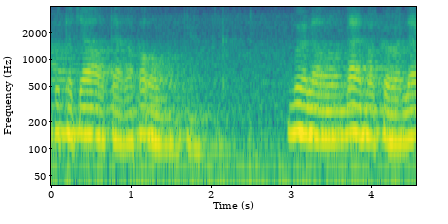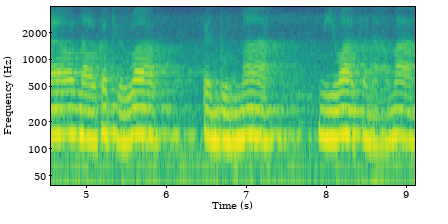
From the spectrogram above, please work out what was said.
พุทธเจ้าแต่ละพระองค์ เมื่อเราได้มาเกิดแล้วเราก็ถือว่าเป็นบุญมาก มีวาสนามาก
